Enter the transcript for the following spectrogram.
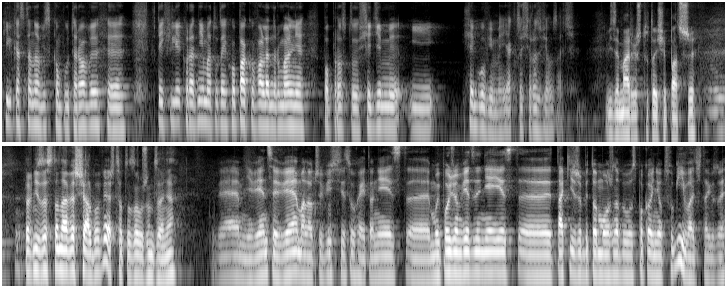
kilka stanowisk komputerowych. y, W tej chwili akurat nie ma tutaj chłopaków, ale normalnie po prostu siedzimy i się głowimy, jak coś rozwiązać. Widzę, Mariusz tutaj się patrzy. Pewnie zastanawiasz się, albo wiesz, co to za urządzenie. Wiem, mniej więcej wiem, ale oczywiście słuchaj, to nie jest, e, mój poziom wiedzy nie jest e, taki, żeby to można było spokojnie obsługiwać, także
